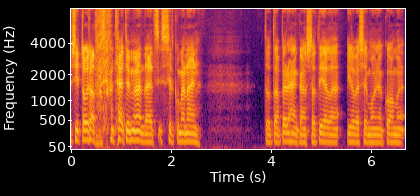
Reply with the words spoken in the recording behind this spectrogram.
sitten toisaalta täytyy myöntää, että sitten kun mä näin tota, perheen kanssa tiellä Ilvesemon ja kolme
